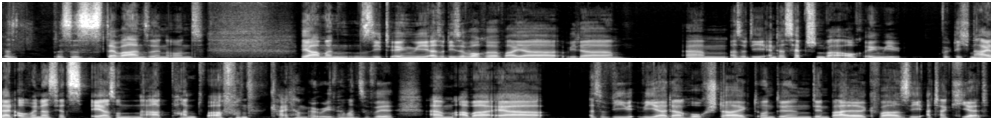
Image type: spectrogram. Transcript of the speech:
Das, das ist der Wahnsinn. Und ja, man sieht irgendwie, also diese Woche war ja wieder, ähm, also die Interception war auch irgendwie wirklich ein Highlight, auch wenn das jetzt eher so eine Art Punt war von Kyler Murray, wenn man so will. Ähm, aber er, also wie, wie er da hochsteigt und den, den Ball quasi attackiert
